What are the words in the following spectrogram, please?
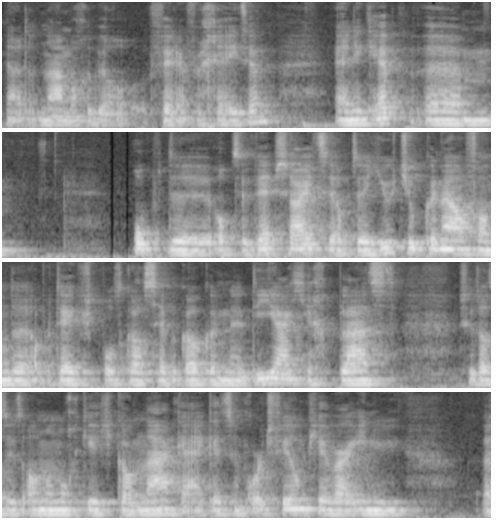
Nou, dat naam mag u wel verder vergeten. En ik heb um, op de, op de website, op de YouTube-kanaal van de Apothekers Podcast heb ik ook een uh, diaatje geplaatst, zodat u het allemaal nog een keertje kan nakijken. Het is een kort filmpje waarin u uh,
